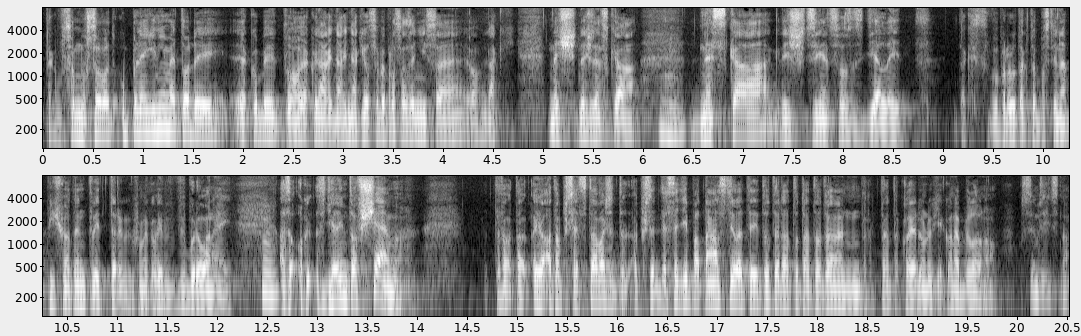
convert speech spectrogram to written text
tak, jsem musel volit úplně jiné metody, jakoby toho, jako nějak, nějakého sebeprosazení se, jo, nějaký, než, než dneska. Hmm. Dneska, když chci něco sdělit, tak opravdu tak to prostě napíšu na ten Twitter, už mám vybudovaný. Hmm. A sdělím to všem. To, to, jo, a ta představa, že to, před 10-15 lety to teda to, to, to, to, to, takhle jednoduché jako nebylo, no, musím říct. No.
